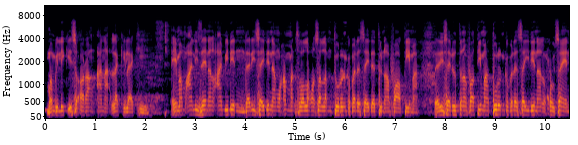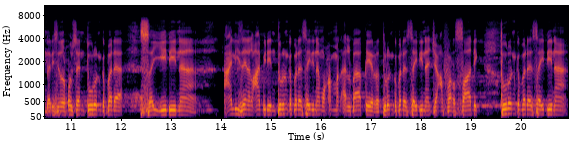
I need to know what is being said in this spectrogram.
memiliki seorang anak laki-laki. Imam Ali Zainal Abidin dari Sayyidina Muhammad sallallahu alaihi wasallam turun kepada Sayyidatuna Fatimah. Dari Sayyidatuna Fatimah turun kepada Sayyidina Al-Husain. Dari Sayyidina Al-Husain turun kepada Sayyidina Ali Zainal Abidin turun kepada Sayyidina Muhammad Al-Baqir turun kepada Sayyidina Ja'far Sadiq turun kepada Sayyidina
